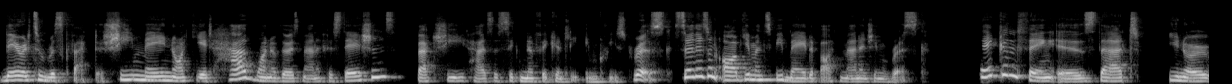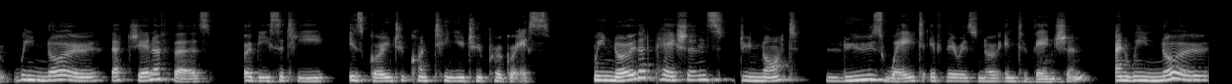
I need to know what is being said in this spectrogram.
there it's a risk factor. She may not yet have one of those manifestations, but she has a significantly increased risk. So, there's an argument to be made about managing risk. Second thing is that, you know, we know that Jennifer's obesity is going to continue to progress. We know that patients do not lose weight if there is no intervention. And we know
